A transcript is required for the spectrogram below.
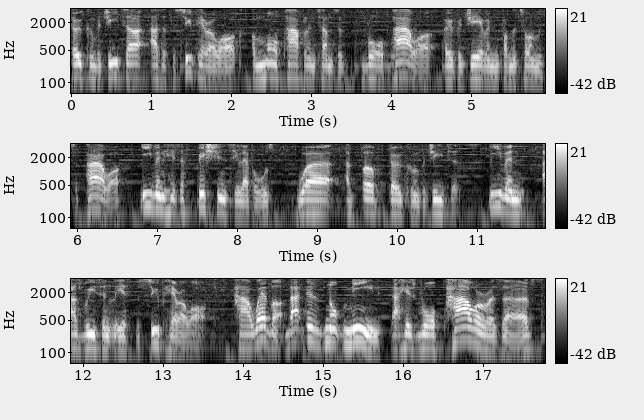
Goku and Vegeta, as of the superhero arc, are more powerful in terms of raw power over Jiren from the Tournament of Power even his efficiency levels were above Goku and Vegeta's, even as recently as the superhero arc. However, that does not mean that his raw power reserves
